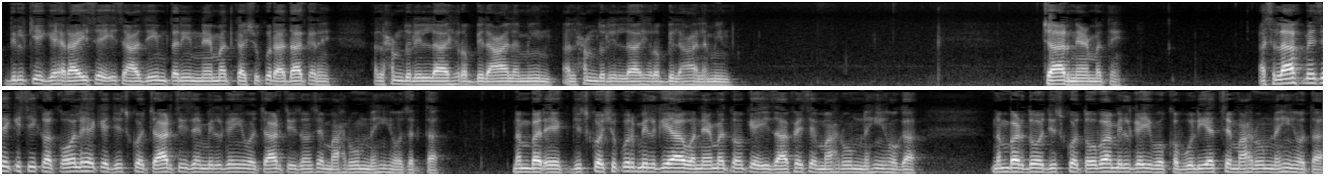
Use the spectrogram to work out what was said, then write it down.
دل کی گہرائی سے اس عظیم ترین نعمت کا شکر ادا کریں۔ الحمد للہ رب العالمین الحمد للہ رب العالمین۔ چار نعمتیں۔ اسلاف میں سے کسی کا قول ہے کہ جس کو چار چیزیں مل گئیں وہ چار چیزوں سے محروم نہیں ہو سکتا۔ نمبر ایک، جس کو شکر مل گیا وہ نعمتوں کے اضافے سے محروم نہیں ہوگا۔ نمبر دو، جس کو توبہ مل گئی وہ قبولیت سے محروم نہیں ہوتا۔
